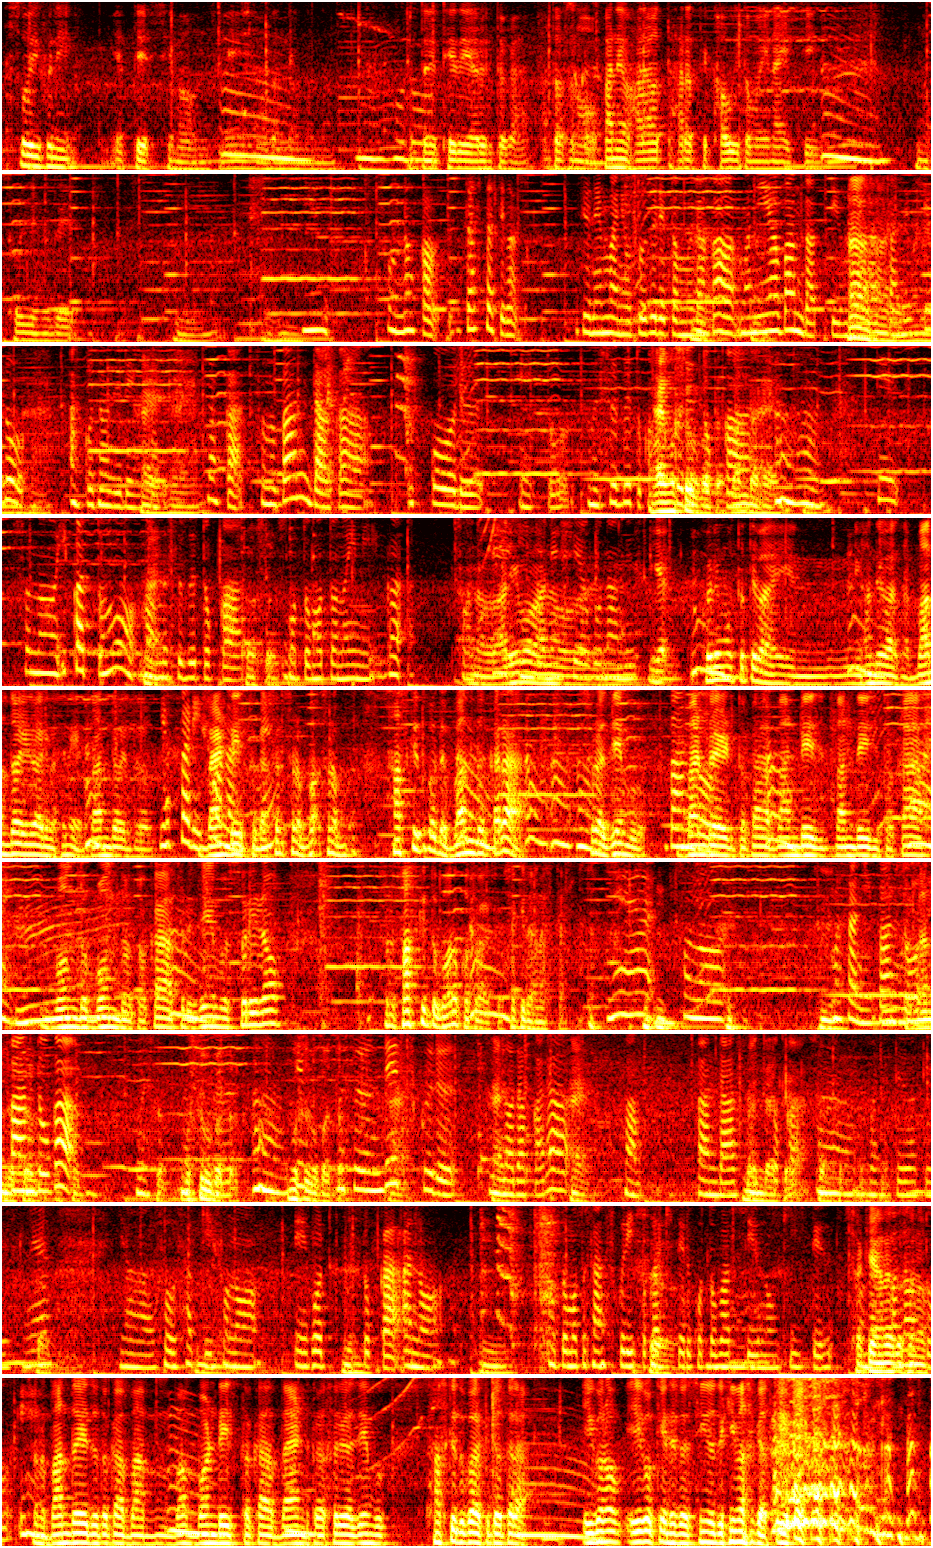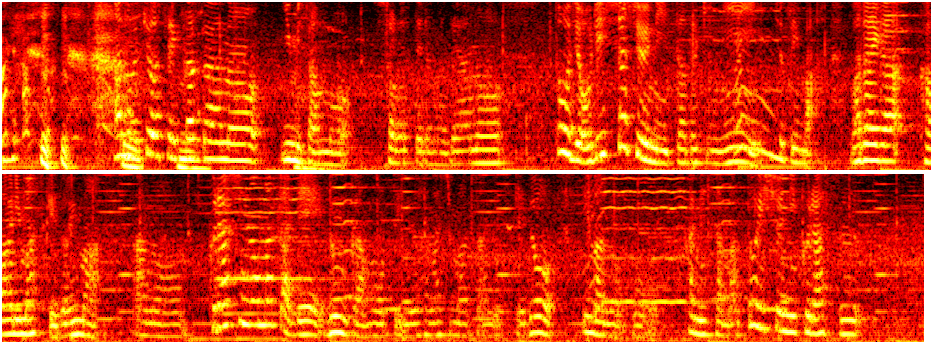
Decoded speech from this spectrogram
そういうふうにやってしまうんですね、うん。どん。どんど。ん本当に手でやる人があとはそのお金を払って払って買う人もいないし、ううんんそういう意味で、ね。そうなんか私たちが10年前に訪れた村がマニアバンダっていううん、村だったんですけど、はいあご存知ではいだい。てなんかそのバンダがイコール、えー、と結ぶとかるとか、はい。うんうん、でそのイカットも、まあ、はい。結ぶとかもともとの意味がそうあでのあれインドネシア語なんですけど。いやうん。これも例えば、えー日本ではさバンドエイドありますね、うん。バンドエイドやっぱりそうなんですね。とかそれそのばそのサンスクリット語でバンドから、それは全部バンド。バンドエイドとか、うん。バンデージバンデージとか、はい。ボンドボンドとか、うん。それ全部それのそのサンスクリット語の言葉ですよ、うん。さっきで話した、ねえそのうん。まさにバンド、うんバンド。がそう。そう。結ぶ結ぶことで結んで作る布だから、はい。まあ、バンダースとかそうそうそう。うん呼ばれてるわけですね。いやーそうさっきその英語とか、あのうん。もともとサンスクリットから来てる言葉っていうのを聞いて、先ほどそのええ。そのバンドエイドとかバンバンボンデージとかバンドとかそれは全部サンスクリット語から来てたら、うん英語の英語圏で信用できますかっていう。あの今日せっかくあの由美さんも揃ってるのであの当時オリッシャ州に行った時に、うん。ちょっと今話題が変わりますけど今あの暮らしの中で文化もっていう話もあったんですけど今のこう神様と一緒に暮らす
